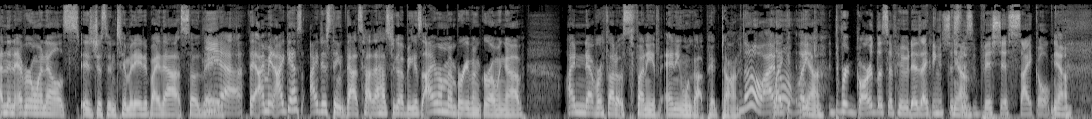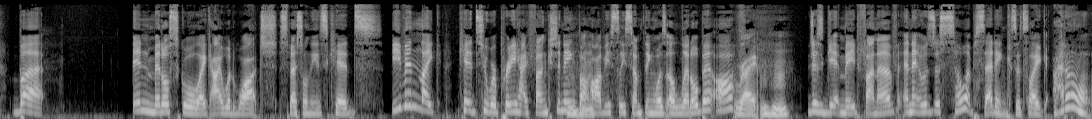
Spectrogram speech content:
and then everyone else is just intimidated by that. So they, Mm-hmm. Yeah. they, I mean, I guess I just think that's how that has to go because I remember even growing up, I never thought it was funny if anyone got picked on. no, I like, don't, like, yeah, regardless of who it is, I think it's just Yeah. this vicious cycle. yeah. But in middle school, like I would watch special needs kids, even like kids who were pretty high functioning, but obviously something was a little bit off, Right. Mm-hmm. Hmm just get made fun of. And it was just so upsetting because it's like, I don't,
